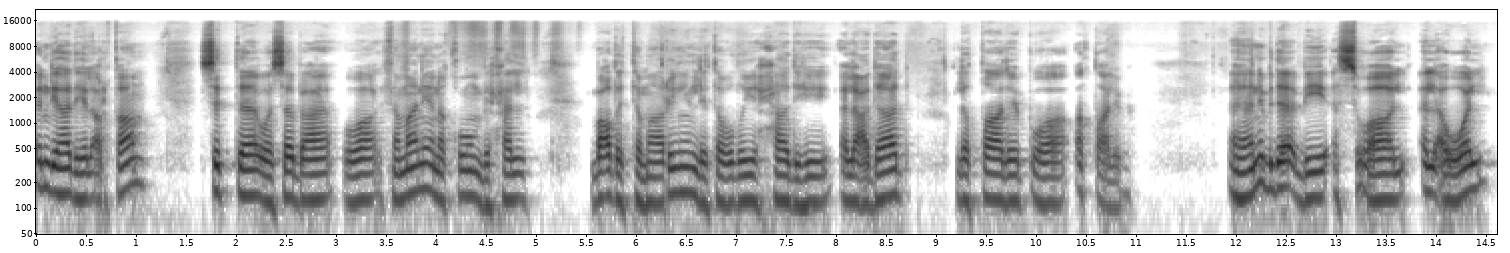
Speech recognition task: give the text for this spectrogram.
عندي هذه الأرقام ستة وسبعة وثمانية. نقوم بحل بعض التمارين لتوضيح هذه الأعداد للطالب والطالبة. آه نبدأ بالسؤال الأول.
